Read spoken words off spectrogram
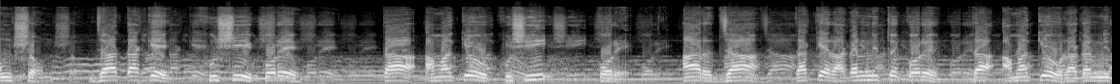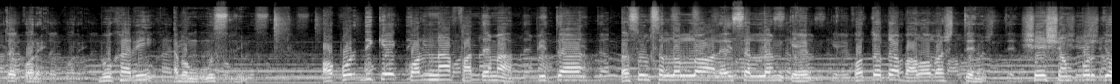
অংশ, যা তাকে খুশি করে, তা আমাকেও খুশি করে। আর যা তাকে রাগান্বিত করে, তা আমাকেও রাগান্বিত করে। বুখারি এবং মুসলিম। অপরদিকে কন্যা ফাতেমা, পিতা রসুল সাল্লাহ আলাইসাল্লামকে কতটা ভালোবাসতেন, সে সম্পর্কে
